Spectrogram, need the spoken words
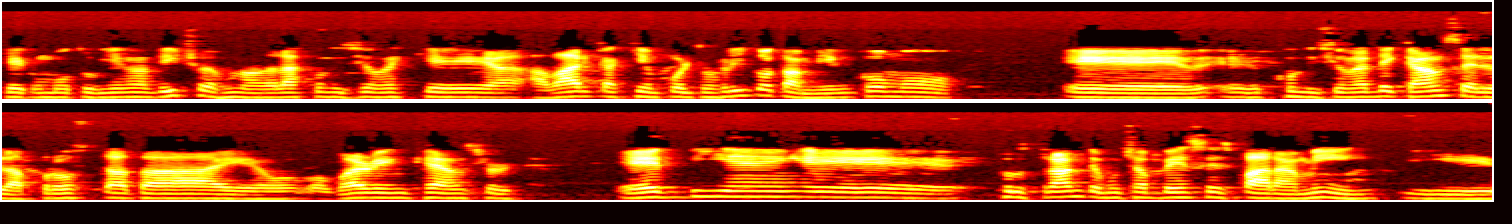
que como tú bien has dicho es una de las condiciones que abarca aquí en Puerto Rico, también como eh, eh condiciones de cáncer, la próstata eh, ovarian cancer, es bien eh, frustrante muchas veces para mí y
